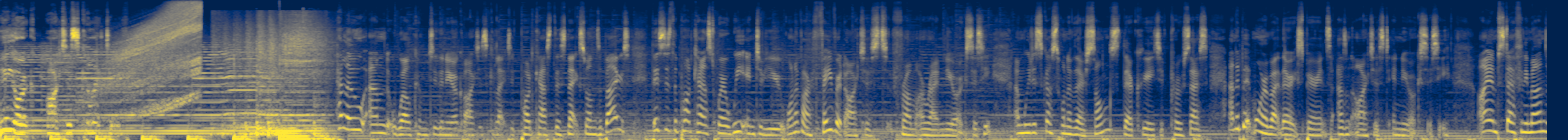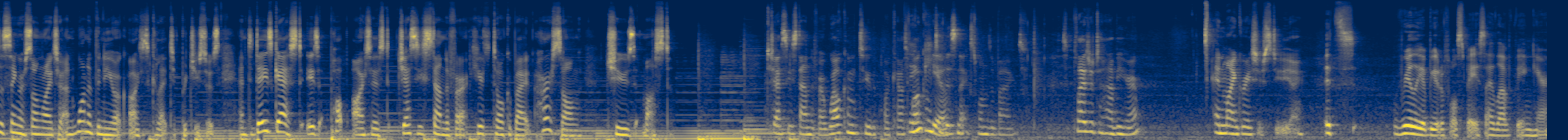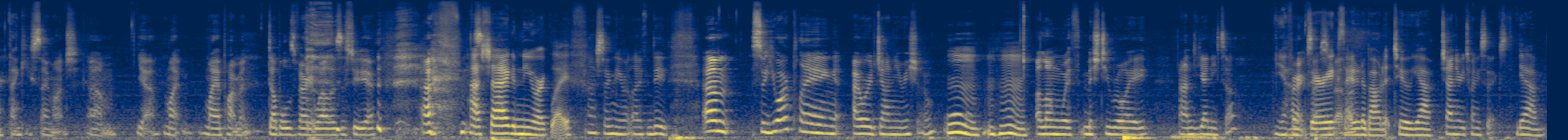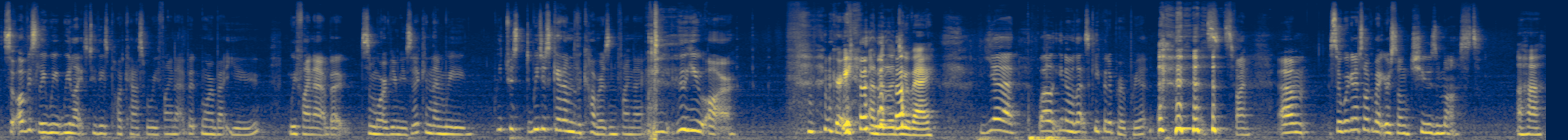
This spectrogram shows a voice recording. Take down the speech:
New York Artists Collective. Hello and welcome to the New York Artists Collective podcast. This next one's about. This is the podcast where we interview one of our favourite artists from around New York City and we discuss one of their songs, their creative process, and a bit more about their experience as an artist in New York City. I am Stephanie Manns, a singer songwriter and one of the New York Artists Collective producers, and today's guest is pop artist Jessie Standafer, here to talk about her song Choose Must. Jessie Standafer, welcome to the podcast. Thank welcome you. to This Next One's About. It's a pleasure to have you here in my gracious studio. It's really a beautiful space. I love being here. Thank you so much. Um, yeah, my my apartment doubles very well as a studio. Uh, Hashtag New York life. hashtag New York Life, indeed. Um, so you are playing our January show Mm, mm-hmm. along with Mishti Roy and Yanita, Yeah, Very I'm excited very about excited about it too. Yeah, January 26th. yeah. So obviously we, we like to do these podcasts where we find out a bit more about you. We find out about some more of your music and then we we just we just get under the covers and find out who, who you are. Great. Under the duvet. Yeah, well, you know, let's keep it appropriate. it's, it's fine. Um, so we're going to talk about your song "Choose Must." Uh huh.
